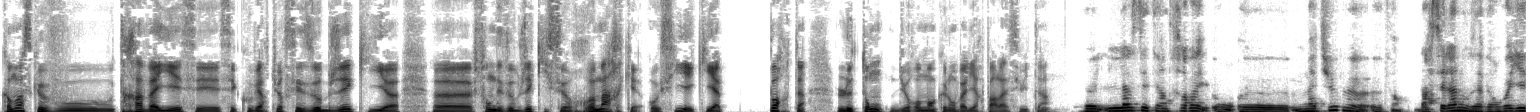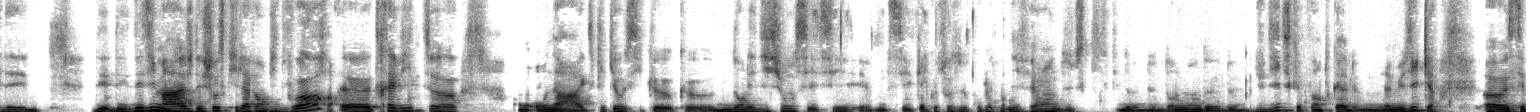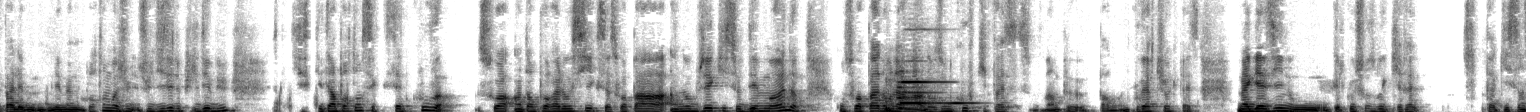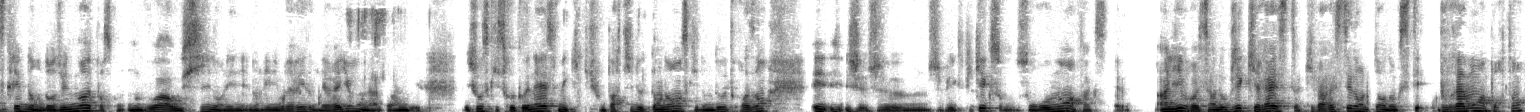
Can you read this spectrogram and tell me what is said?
comment est-ce que vous travaillez ces, ces couvertures, ces objets qui sont des objets qui se remarquent aussi et qui porte le ton du roman que l'on va lire par la suite euh, Là, c'était un travail. Euh, Mathieu, euh, enfin, Barcella nous avait envoyé des, des, images, des choses qu'il avait envie de voir. Euh, très vite, euh, on, a expliqué aussi que, dans l'édition, c'est quelque chose de complètement différent de, dans le monde de, du disque, en tout cas de la musique. Euh, c'est pas les, mêmes importants. Moi, je, lui disais depuis le début, ce qui était important, c'est que cette couve soit intemporel aussi, que ça soit pas un objet qui se démode, qu'on soit pas dans, une couve qui fasse un peu, pardon, une couverture qui fasse magazine ou, quelque chose qui enfin, qui s'inscrivent dans, dans, une mode, parce qu'on le voit aussi dans les, dans les librairies, dans les rayons, on a quand même des, choses qui se reconnaissent, mais qui font partie de tendances qui, dans deux trois ans, et je, je, je vais expliquer que son, son roman, enfin, que un livre, c'est un objet qui reste, qui va rester dans le temps. Donc, c'était vraiment important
